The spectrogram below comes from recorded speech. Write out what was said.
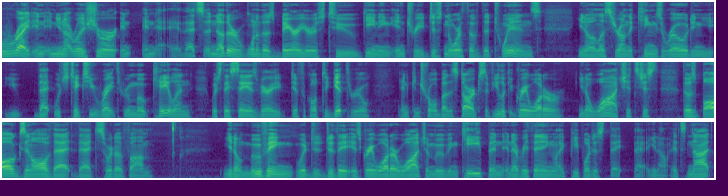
Right, and, and you're not really sure, and and uh, that's another one of those barriers to gaining entry just north of the Twins. You know, unless you're on the King's Road and you, you that which takes you right through Moat Cailin, which they say is very difficult to get through and controlled by the Starks. If you look at Greywater, you know, watch it's just those bogs and all of that that sort of um, you know, moving. What do do they? Is Greywater Watch a moving keep and, and everything? Like people just they, that, you know, it's not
